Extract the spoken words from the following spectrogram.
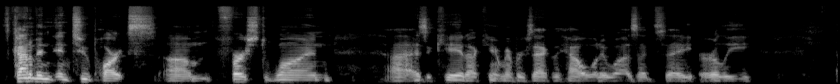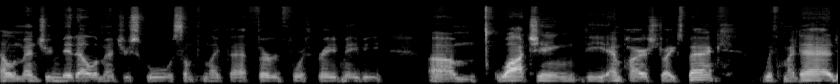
it's kind of in, in two parts. Um, first one, uh, as a kid, I can't remember exactly how old it was. I'd say early elementary, mid elementary school, something like that, third, fourth grade, maybe. Um, watching The Empire Strikes Back with my dad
